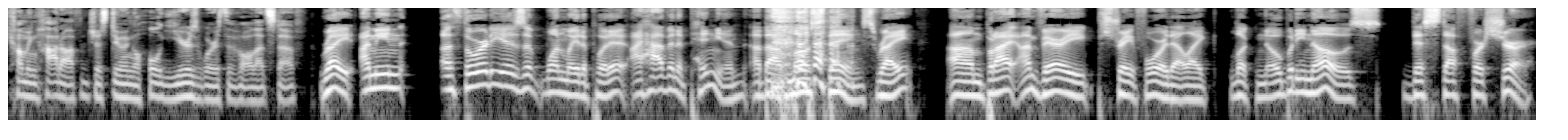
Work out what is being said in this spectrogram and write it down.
coming hot off just doing a whole year's worth of all that stuff. Right. I mean, authority is a, one way to put it. I have an opinion about most things, right? Um, but I, I'm very straightforward that like, look, nobody knows this stuff for sure,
